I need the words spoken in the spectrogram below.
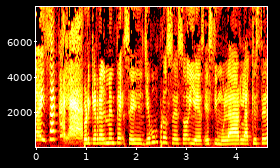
güey, sácala! Porque realmente se lleva un proceso y es estimularla, que esté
